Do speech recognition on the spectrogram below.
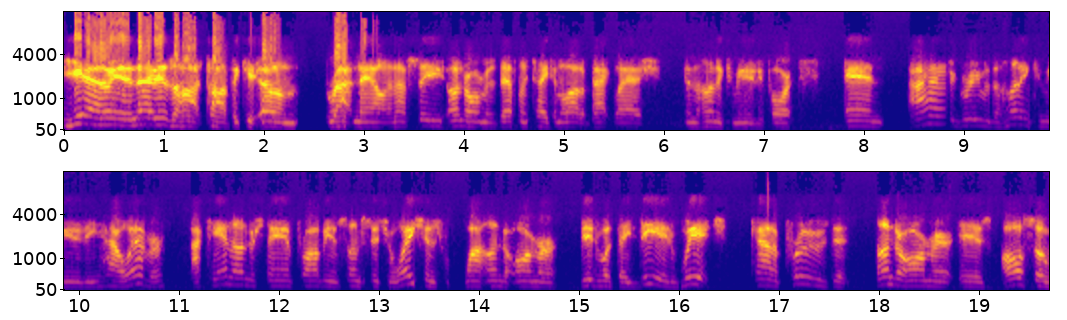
Yeah, I mean that is a hot topic. Um, right now, and I see Under Armour is definitely taking a lot of backlash in the hunting community for it. And I have to agree with the hunting community. However, I can understand probably in some situations why Under Armour did what they did, which kind of proves that Under Armour is also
